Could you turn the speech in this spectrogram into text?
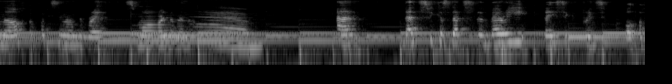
enough and focusing on the breath. It's more than enough. Um, And that's because that's the very basic principle of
